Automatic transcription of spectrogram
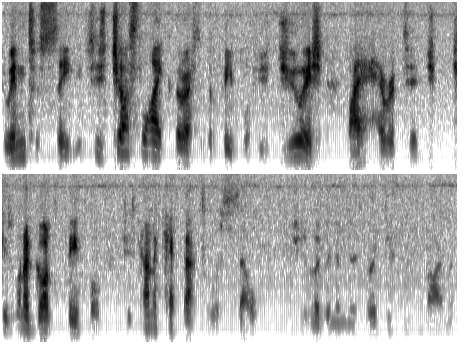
to intercede. She's just like the rest of the people. She's Jewish by heritage. She's one of God's people. She's kind of kept that to herself. She's living in this very different environment.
